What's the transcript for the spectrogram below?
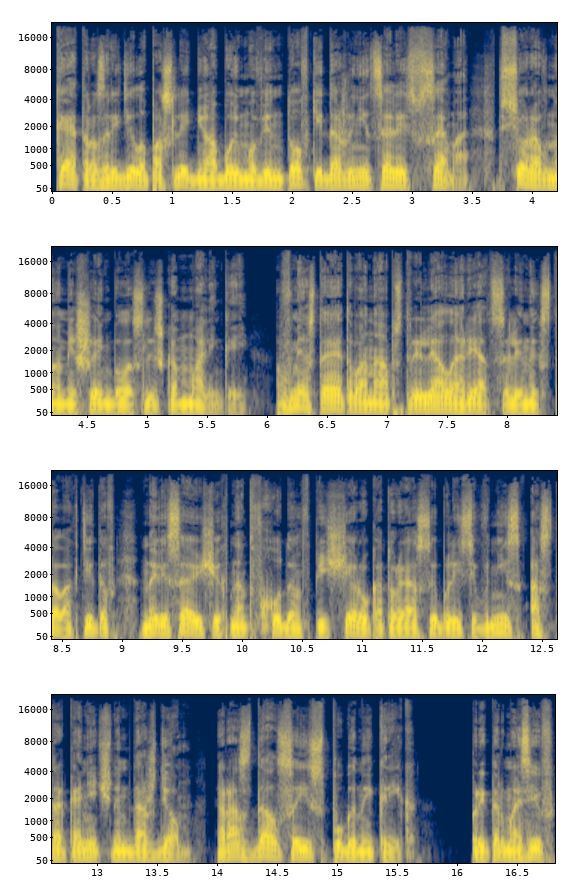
Кэт разрядила последнюю обойму винтовки, даже не целясь в Сэма. Все равно мишень была слишком маленькой. Вместо этого она обстреляла ряд соляных сталактитов, нависающих над входом в пещеру, которые осыпались вниз остроконечным дождем. Раздался испуганный крик. Притормозив,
